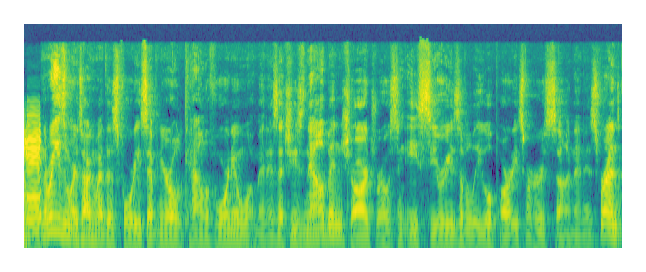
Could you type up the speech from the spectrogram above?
The reason we're talking about this 47 year old California woman is that she's now been charged for hosting a series of illegal parties for her son and his friends,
